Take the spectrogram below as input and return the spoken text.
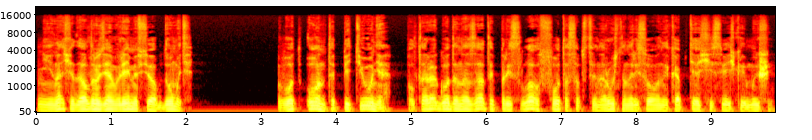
не иначе дал друзьям время все обдумать. Вот он-то, Петюня, полтора года назад и прислал фото собственноручно нарисованной коптящей свечкой мыши.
